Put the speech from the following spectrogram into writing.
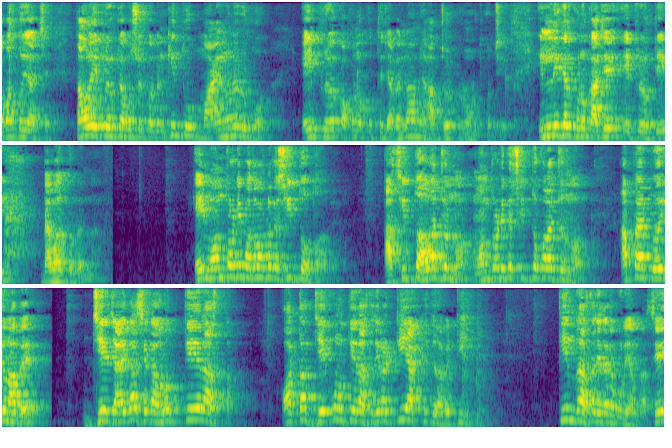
অবাধ্য হয়ে যাচ্ছে তাহলে এই প্রয়োগটা অবশ্যই করবেন। কিন্তু মায়নরের উপর এই প্রয়োগ কখনো করতে যাবেন না, আমি হাত জোর অনুরোধ করছি। ইললিগাল কোনো কাজে এই প্রয়োগটি ব্যবহার করবেন না। এই মন্ত্রটি প্রথম আপনাকে সিদ্ধ হতে হবে। আর সিদ্ধ হওয়ার জন্য, মন্ত্রটিকে সিদ্ধ করার জন্য আপনার প্রয়োজন হবে যে জায়গা, সেটা হলো তে রাস্তা। অর্থাৎ যে কোনো তে রাস্তা, যেটা টি আকৃতির হবে, টি। তিন রাস্তা যেটাকে বলি আমরা, সেই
